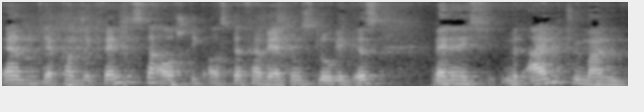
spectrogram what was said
Ähm, der konsequenteste Ausstieg aus der Verwertungslogik ist, wenn ich mit Eigentümern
